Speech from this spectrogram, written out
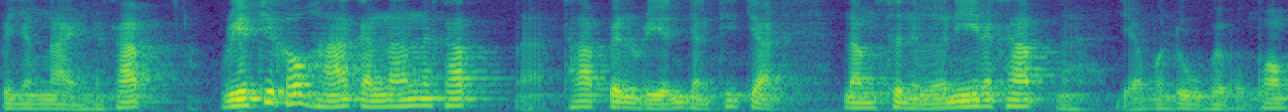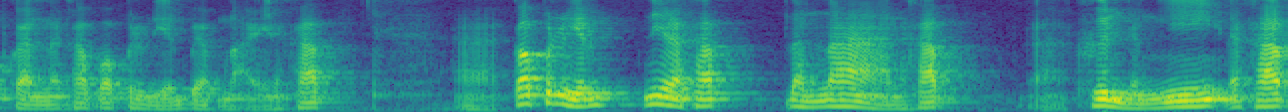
เป็นยังไงนะครับเหรียญที่เขาหากันนั้นนะครับ ถ้าเป็นเหรียญอย่างที่จะนำเสนอนี้นะครับ เดี๋ยวมาดูไปพร้อมๆกันนะครับ ว่าเป็นเหรียญแบบไหนนะครับ ก็เป็นเหรียญนี่แหละครับด้านหน้านะครับขึ้นอย่างนี้นะครับ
